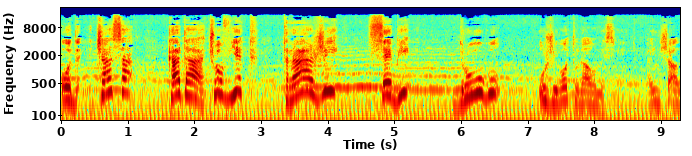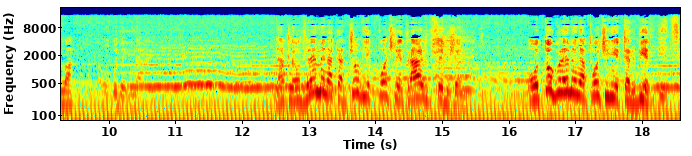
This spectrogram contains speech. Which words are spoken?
od časa kada čovjek traži sebi drugu u životu na ovome svijetu. A inša Allah, on bude i nahir. Dakle, od vremena kad čovjek počne tražiti sebi ženu, od tog vremena počinje terbijet djece.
